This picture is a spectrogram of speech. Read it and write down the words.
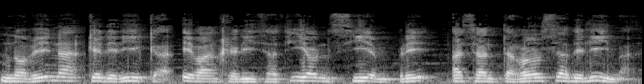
Novena que dedica evangelización siempre a Santa Rosa de Lima.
